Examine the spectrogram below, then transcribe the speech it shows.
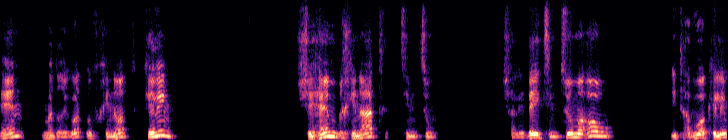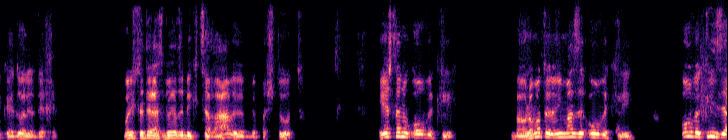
הן מדרגות ובחינות כלים, שהם בחינת צמצום, שעל ידי צמצום האור נתהוו הכלים כידוע על ידיכם. בואו נשתדל להסביר את זה בקצרה ובפשטות. יש לנו אור וכלי. בעולמות העליונים, מה זה אור וכלי? אור וכלי זה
